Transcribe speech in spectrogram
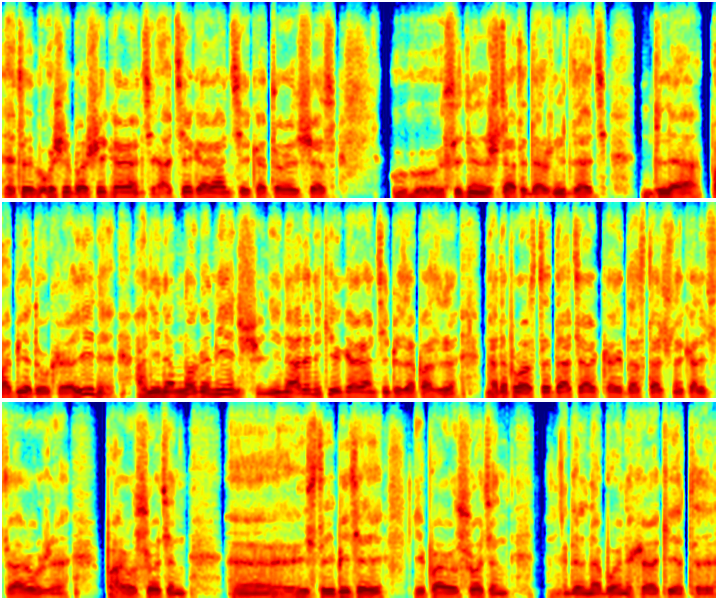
Это очень большие гарантии. А те гарантии, которые сейчас Соединенные Штаты должны дать для победы Украины, они намного меньше. Не надо никаких гарантий безопасности. Надо просто дать достаточное количество оружия. Пару сотен э, истребителей и пару сотен дальнобойных ракет э,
